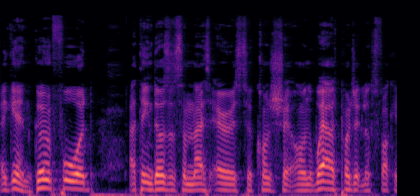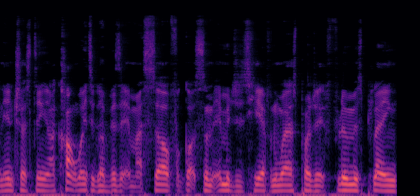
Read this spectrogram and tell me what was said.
again, going forward, I think those are some nice areas to concentrate on. Warehouse Project looks fucking interesting. I can't wait to go visit it myself. I've got some images here from Warehouse Project. Flume is playing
